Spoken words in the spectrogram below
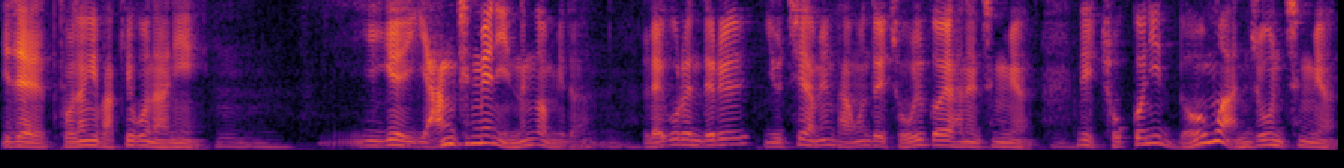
이제 도정이 바뀌고 나니 음, 이게 양 측면이 있는 겁니다. 레고랜드를 유치하면 강원도에 좋을 거야 하는 측면. 근데 이 조건이 너무 안 좋은 측면.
